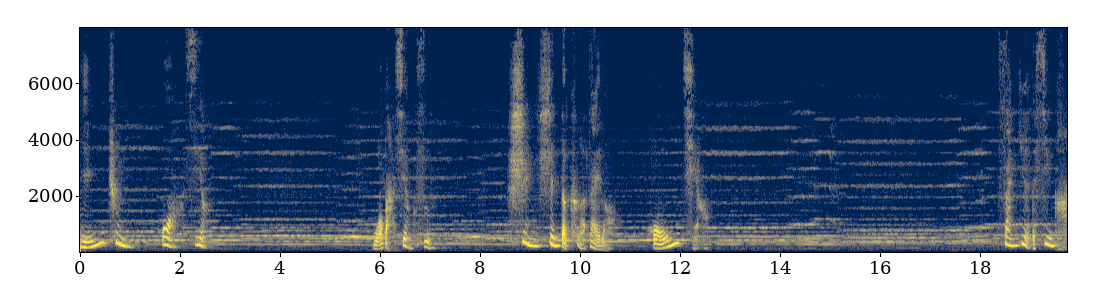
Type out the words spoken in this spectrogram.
迎春花香。我把相思深深的刻在了红墙。三月的星海，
